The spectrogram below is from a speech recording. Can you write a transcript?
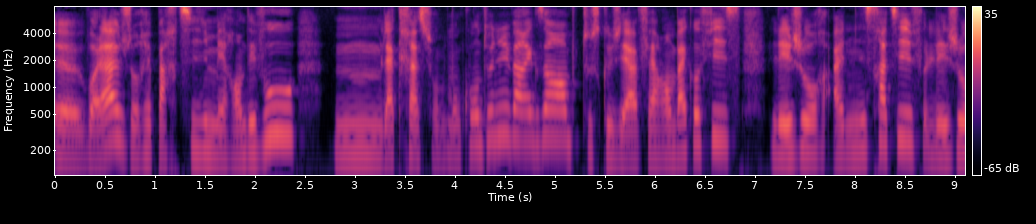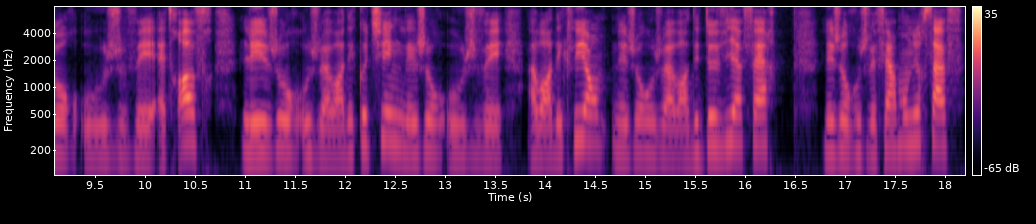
Euh, voilà, je répartis mes rendez-vous, mm, la création de mon contenu par exemple, tout ce que j'ai à faire en back-office, les jours administratifs, les jours où je vais être offre, les jours où je vais avoir des coachings, les jours où je vais avoir des clients, les jours où je vais avoir des devis à faire, les jours où je vais faire mon URSAF,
